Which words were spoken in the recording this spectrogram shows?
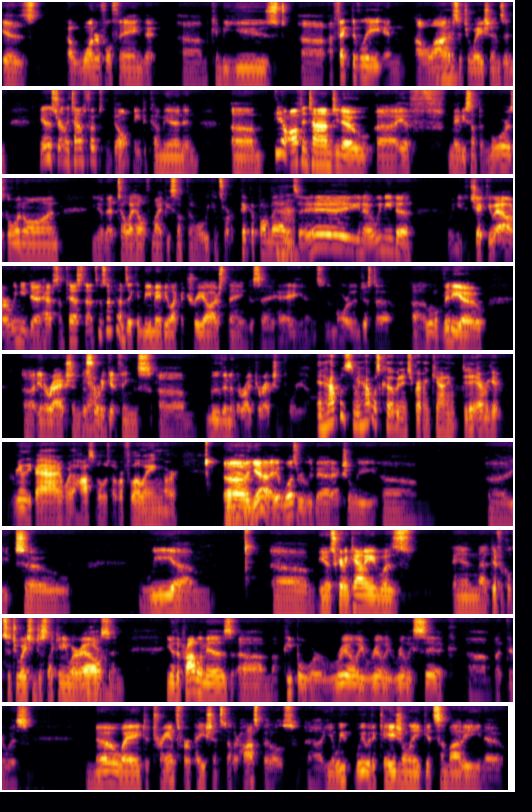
is a wonderful thing that um, can be used uh, effectively in a lot of Mhm. situations, and you know, there's certainly times folks don't need to come in, and um, you know, oftentimes, you know, uh, if maybe something more is going on. You know that telehealth might be something where we can sort of pick up on that and Mhm. say, "Hey, you know, we need to we need to check you out or we need to have some tests done. So sometimes it can be maybe like a triage thing to say, hey, you know, this is more than just a, a little video uh, interaction to Yeah. sort of get things um, moving in the right direction for you. And how was I mean, how was COVID in Screven County? Did it ever get really bad where the hospital was overflowing or? Uh, yeah, it was really bad actually. Um, uh, so we, um, um, you know, Screven County was in a difficult situation just like anywhere else, and you know the problem is um, people were really, really, really sick, um, but there was no way to transfer patients to other hospitals. Uh, you know, we we would occasionally get somebody, you know,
